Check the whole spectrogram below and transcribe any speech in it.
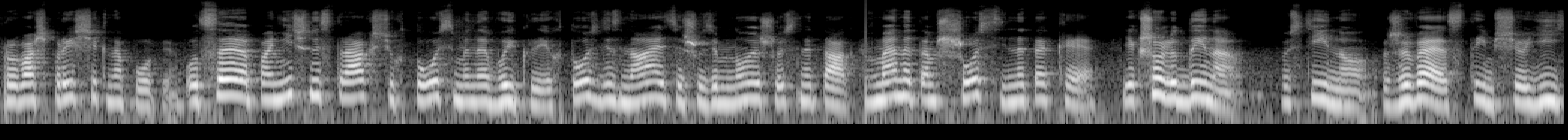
про ваш прищик на попі. Оце панічний страх, що хтось мене викриє, хтось дізнається, що зі мною щось не так. В мене там щось не таке. Якщо людина постійно живе з тим, що їй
